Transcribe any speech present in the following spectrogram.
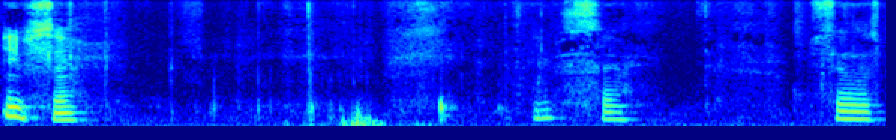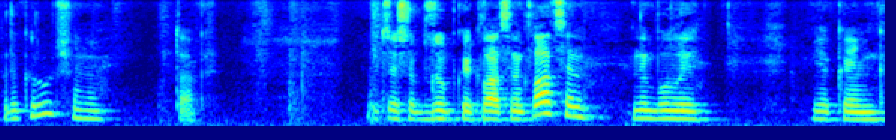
І все. І все. Все у нас прикручено. Так. Це щоб зубки клацин-клацин не були м'якенько.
